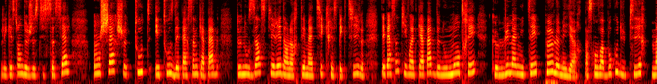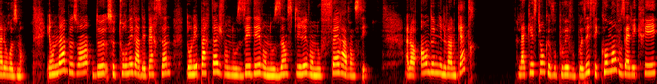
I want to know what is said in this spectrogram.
les questions de justice sociale, on cherche toutes et tous des personnes capables de nous inspirer dans leurs thématiques respectives, des personnes qui vont être capables de nous montrer que l'humanité peut le meilleur, parce qu'on voit beaucoup du pire malheureusement. Et on a besoin de se tourner vers des personnes dont les partages vont nous aider, vont nous inspirer, vont nous faire avancer. Alors en 2024, la question que vous pouvez vous poser, c'est comment vous allez créer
